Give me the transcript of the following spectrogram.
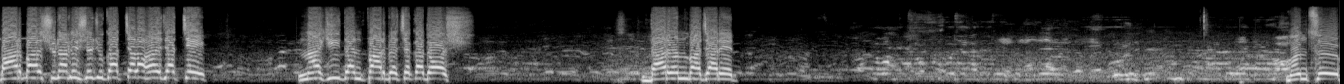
বারবার সোনালি সুযোগ হাতছাড়া হয়ে যাচ্ছে। নাকি দেন পারবে একাদশ দারুণ বাজারের মনসুর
